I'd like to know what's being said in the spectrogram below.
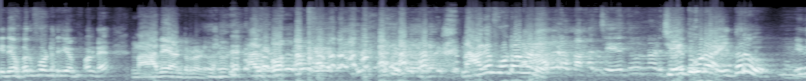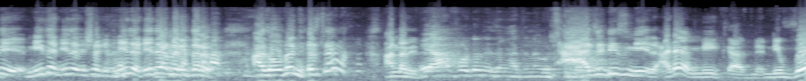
ఇది ఎవరి ఫోటో చెప్పండి నాదే అంటున్నాడు. నాదే ఫోటో అన్నాడు. చేతి ఉన్నాడు. చేతి కూడా ఇద్దరు. ఇది నీదే నీదే విశ్వకి నీదే నీదే అన్నారు ఇద్దరు. అది ఓపెన్ చేస్తే అన్నది. యాజ్ ఇట్ ఈస్ నీ అంటే మీ నువ్వే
